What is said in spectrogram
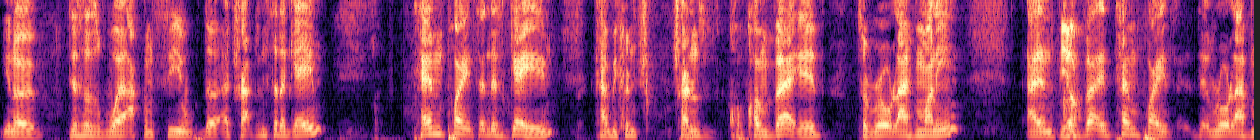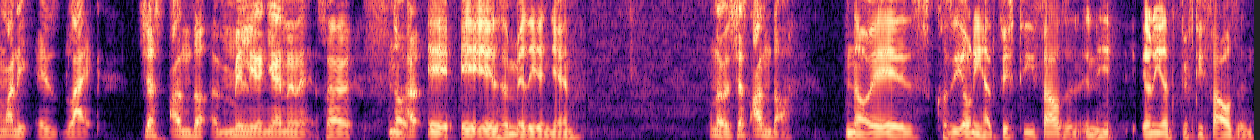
you know, this is where I can see the attraction to the game. 10 points in this game can be con- trans- converted to real life money. And Yeah. converting 10 points to real life money is like just under a million yen in it. So, No, I- it, it is a million yen. no, it's just under. No, it is because he only had fifty thousand in he, he only had fifty thousand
